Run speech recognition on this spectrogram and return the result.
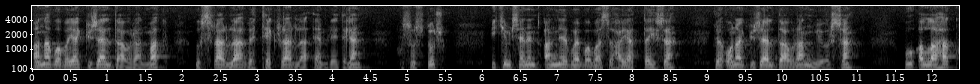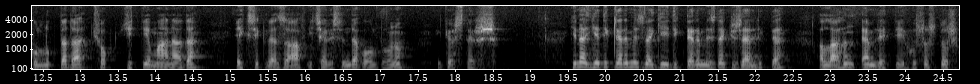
ana babaya güzel davranmak ısrarla ve tekrarla emredilen husustur. Bir kimsenin anne ve babası hayattaysa ve ona güzel davranmıyorsa bu Allah'a kullukta da çok ciddi manada eksik ve zaaf içerisinde olduğunu gösterir. Yine yediklerimiz ve giydiklerimizde güzellik de Allah'ın emrettiği husustur.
